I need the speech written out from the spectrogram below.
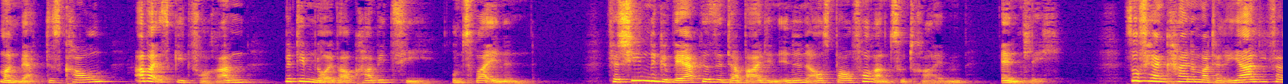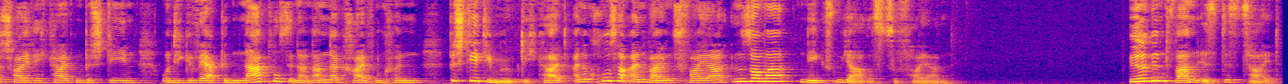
man merkt es kaum, aber es geht voran mit dem Neubau KWC, und zwar innen. Verschiedene Gewerke sind dabei, den Innenausbau voranzutreiben. Endlich. Sofern keine Materiallieferschwierigkeiten bestehen und die Gewerke nahtlos ineinandergreifen können, besteht die Möglichkeit, eine große Einweihungsfeier im Sommer nächsten Jahres zu feiern. Irgendwann ist es Zeit.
